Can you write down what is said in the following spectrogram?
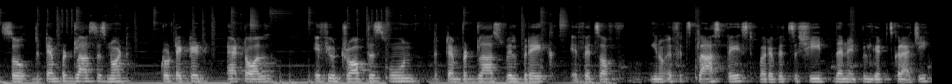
So the tempered glass is not protected at all. If you drop this phone the tempered glass will break if it's of you know if it's glass based but if it's a sheet then it will get scratchy.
